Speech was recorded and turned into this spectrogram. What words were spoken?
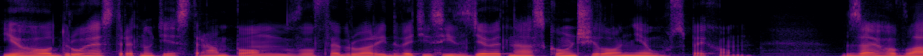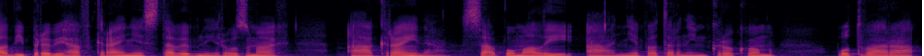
Jeho druhé stretnutie s Trumpom vo februári 2019 skončilo neúspechom. Za jeho vlády prebieha v krajine stavebný rozmach a krajina sa pomaly a nepatrným krokom otvára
